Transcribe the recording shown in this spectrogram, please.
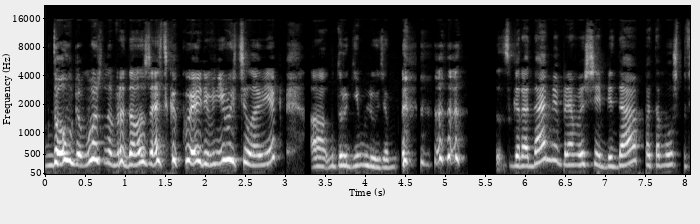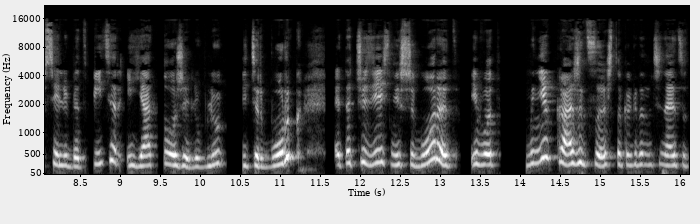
долго можно продолжать, какой я ревнивый человек а, к другим людям. С городами прям вообще беда, потому что все любят Питер, и я тоже люблю Петербург. Это чудеснейший город, и вот мне кажется, что когда начинается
